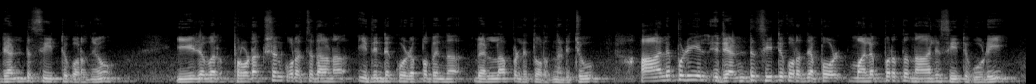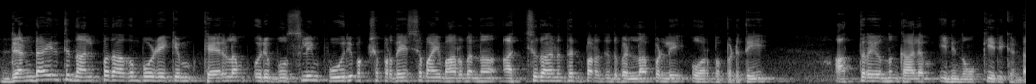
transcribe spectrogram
രണ്ട് സീറ്റ് കുറഞ്ഞു. ഈഴവർ പ്രൊഡക്ഷൻ കുറച്ചതാണ് ഇതിന്റെ കുഴപ്പമെന്ന് വെള്ളാപ്പള്ളി തുറന്നടിച്ചു. ആലപ്പുഴയിൽ രണ്ട് സീറ്റ് കുറഞ്ഞപ്പോൾ മലപ്പുറത്ത് നാല് സീറ്റ് കൂടി. രണ്ടായിരത്തി നാൽപ്പതാകുമ്പോഴേക്കും കേരളം ഒരു മുസ്ലിം ഭൂരിപക്ഷ പ്രദേശമായി മാറുമെന്ന് അച്യുതാനന്ദൻ പറഞ്ഞത് വെള്ളാപ്പള്ളി ഓർമ്മപ്പെടുത്തി. അത്രയൊന്നും കാലം ഇനി നോക്കിയിരിക്കണ്ട.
